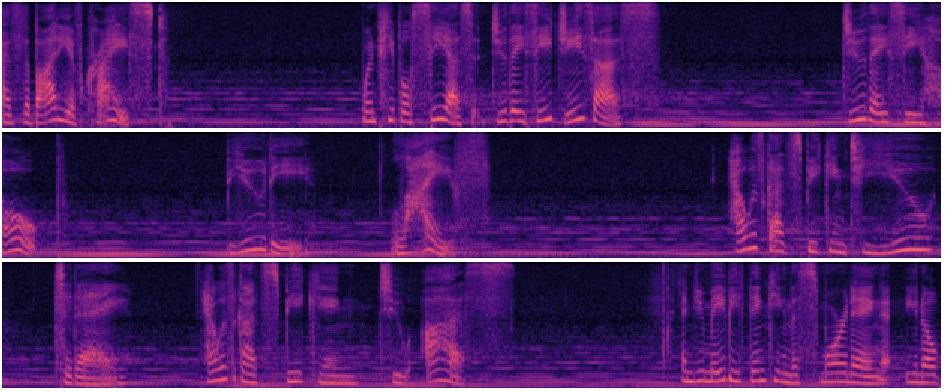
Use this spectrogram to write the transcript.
as the body of Christ? When people see us, do they see Jesus? do they see hope, beauty, life? How is God speaking to you today? How is God speaking to us? And you may be thinking this morning, you know,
